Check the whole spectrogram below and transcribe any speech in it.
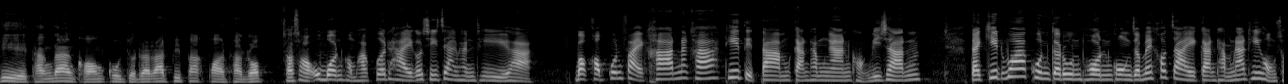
ที่ทางด้านของคุณจุลรัตน์พิพักษ์พรพันรบ สสอุบลของพรรคเพื่อไทยก็ชี้แจงทันทีค่ะ บอกขอบคุณฝ่ายค้านนะคะ ที่ติดตามการทำงานของดิฉัน แต่คิดว่าคุณกรุณพลคงจะไม่เข้าใจการทำหน้าที่ของส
